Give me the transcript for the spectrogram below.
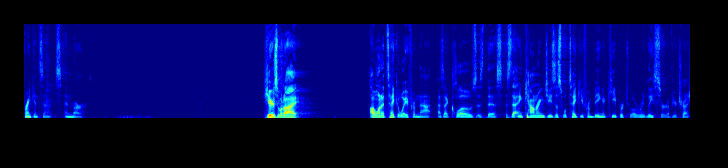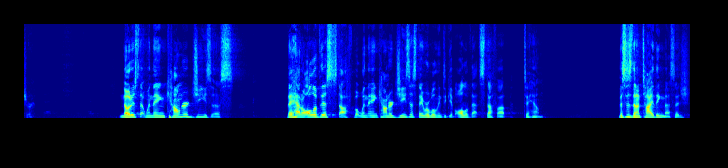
frankincense, and myrrh. Here's what I I want to take away from that as I close is this is that encountering Jesus will take you from being a keeper to a releaser of your treasure. Notice that when they encountered Jesus, they had all of this stuff, but when they encountered Jesus, they were willing to give all of that stuff up to Him. This isn't a tithing message.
